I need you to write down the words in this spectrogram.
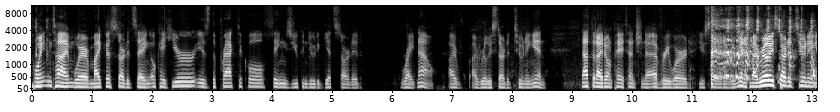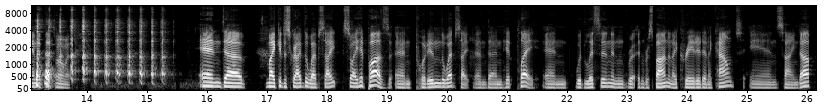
point in time where Micah started saying, "Okay, here is the practical things you can do to get started right now." I I really started tuning in, Not that I don't pay attention to every word you say at every minute, but I really started tuning in at this moment. And uh, Micah described the website, so I hit pause and put in the website, and then hit play, and would listen and, re- and respond. And I created an account and signed up.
